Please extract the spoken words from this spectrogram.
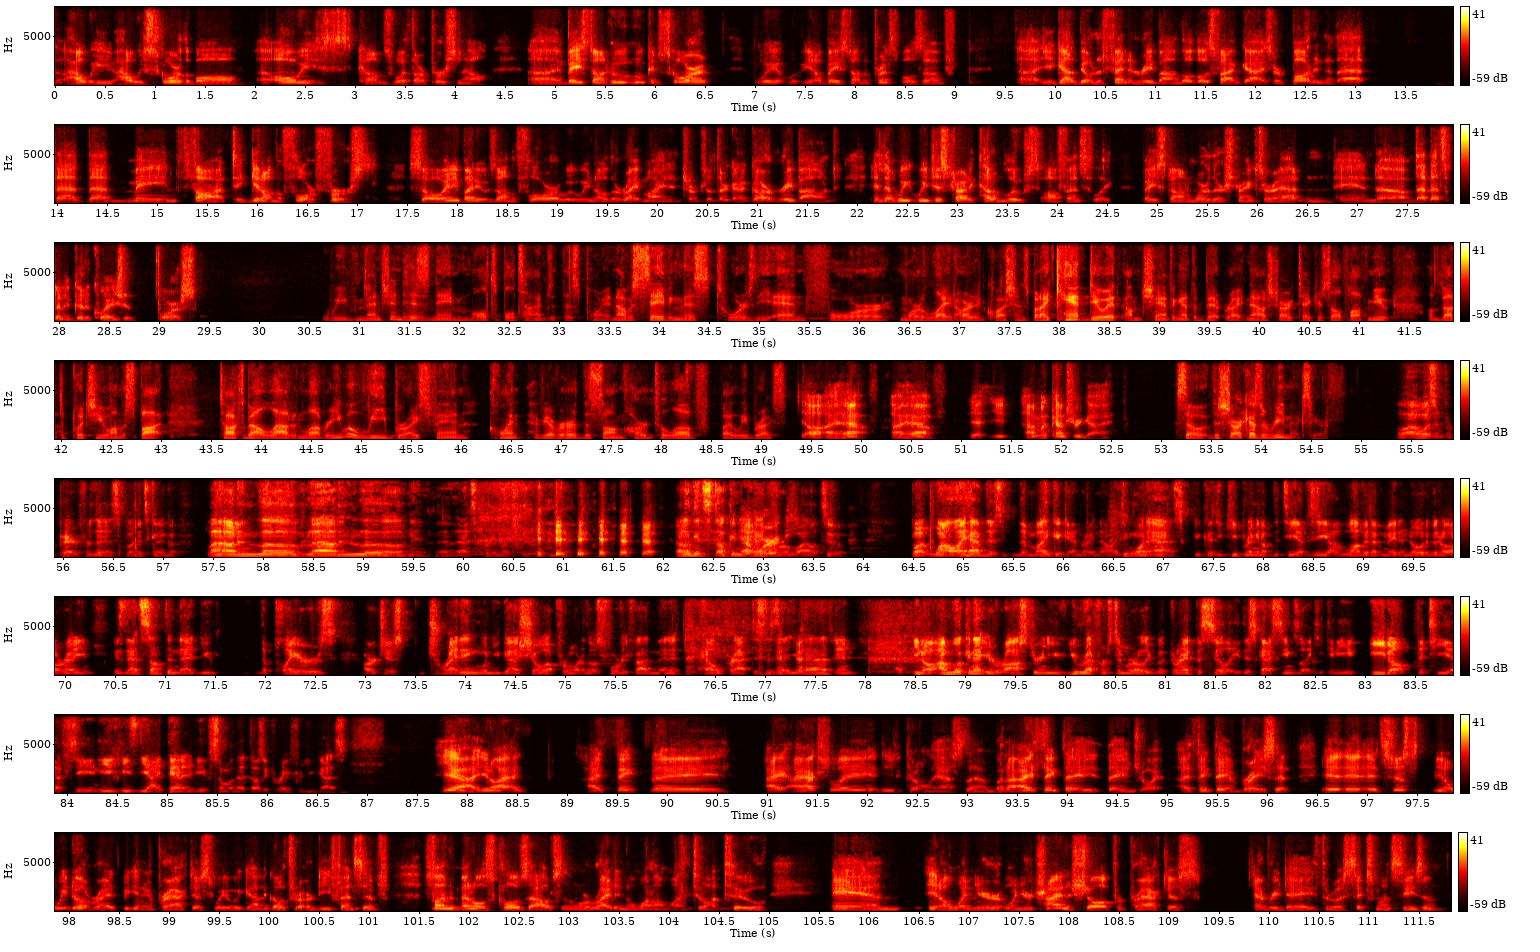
how we how we score the ball uh, always comes with our personnel, uh, and based on who who can score it, we you know based on the principles of uh, you got to be able to defend and rebound. Those five guys are bought into that that that main thought to get on the floor first. So anybody who's on the floor, we, we know their right mind in terms of they're going to guard rebound, and then we we just try to cut them loose offensively based on where their strengths are at, and and uh, that that's been a good equation for us. We've mentioned his name multiple times at this point, and I was saving this towards the end for more lighthearted questions, but I can't do it. I'm champing at the bit right now. Shark, take yourself off mute. I'm about to put you on the spot. Talked about Loudon Love. Are you a Lee Brice fan? Clint, have you ever heard the song Hard to Love by Lee Brice? Yeah, I have. I have. Yeah, you, I'm a country guy. So the Shark has a remix here. Well, I wasn't prepared for this, but it's going to go Loudon Love, loud and love. That's pretty much it. That'll get stuck in your that head works. for a while too. But while I have this the mic again right now, I do want to ask because you keep bringing up the TFZ. I love it. I've made a note of it already. Is that something that you, the players, are just dreading when you guys show up for one of those 45 minute hell practices that you have. And, uh, you know, I'm looking at your roster and you, you referenced him earlier, but Grant Basile, this guy seems like he can eat, eat up the TFZ and he, he's the identity of someone that does it great for you guys. Yeah. You know, I, I think they, I, I actually, and you can only ask them, but I think they they enjoy it. I think they embrace it. it, it it's just you know we do it right at the beginning of practice. We we kind of go through our defensive fundamentals, closeouts, and then we're right into one on one, two on two. And you know when you're when you're trying to show up for practice every day through a six month season,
